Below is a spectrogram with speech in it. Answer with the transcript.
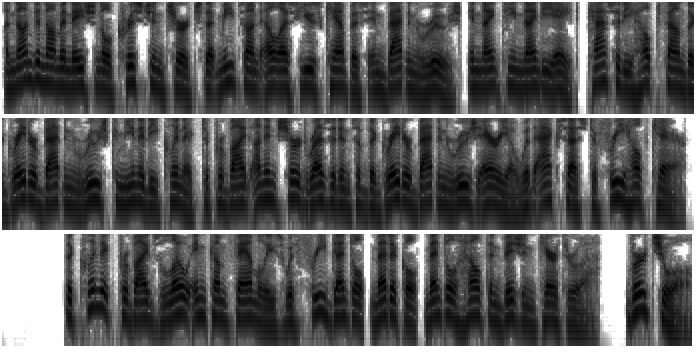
a non-denominational Christian church that meets on LSU's campus in Baton Rouge. In 1998, Cassidy helped found the Greater Baton Rouge Community Clinic to provide uninsured residents of the Greater Baton Rouge area with access to free health care. The clinic provides low-income families with free dental, medical, mental health and vision care through a virtual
